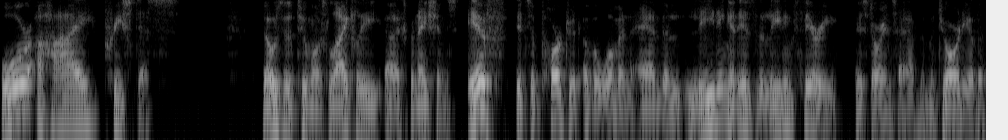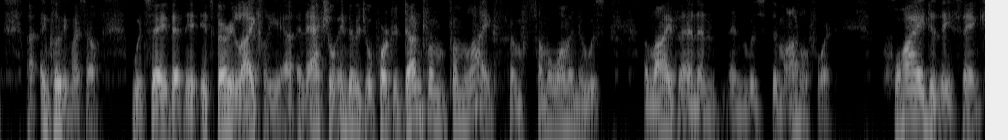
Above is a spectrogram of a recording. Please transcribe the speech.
or a high priestess. Those are the two most likely uh, explanations. If it's a portrait of a woman and the leading, it is the leading theory historians have, the majority of it, uh, including myself, would say that it, it's very likely uh, an actual individual portrait done from from life, from from a woman who was alive then and and was the model for it. Why do they think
